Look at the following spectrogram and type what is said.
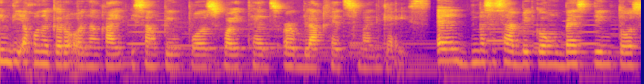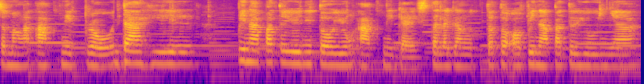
hindi ako nagkaroon ng kahit isang pimples, whiteheads, or blackheads man guys. And masasabi kong best din to sa mga acne prone dahil pinapatuyo nito yung acne guys. Talagang totoo, pinapatuyo niya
